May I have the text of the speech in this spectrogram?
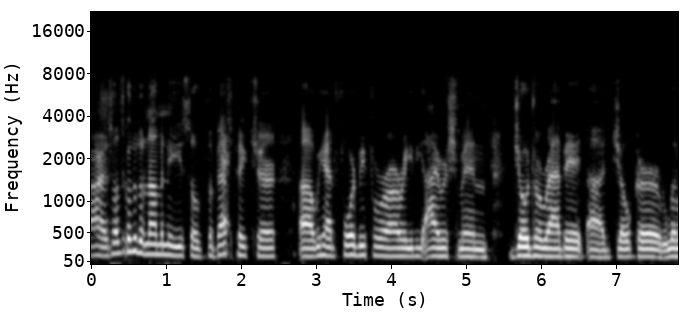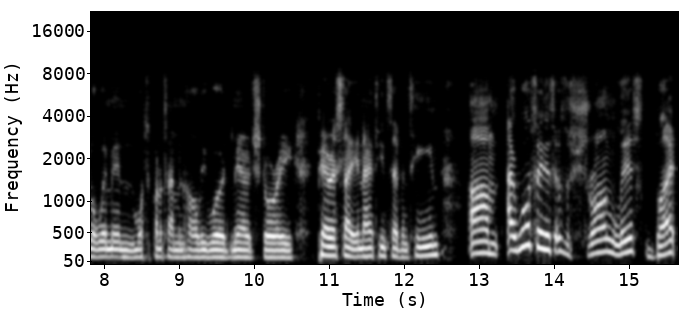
All right, so let's go through the nominees. So for Best Picture, uh, we had Ford v Ferrari, The Irishman, Jojo Rabbit, uh, Joker, Little Women, Once Upon a Time in Hollywood, Marriage Story, Parasite in 1917. Um, I will say this is a strong list, but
